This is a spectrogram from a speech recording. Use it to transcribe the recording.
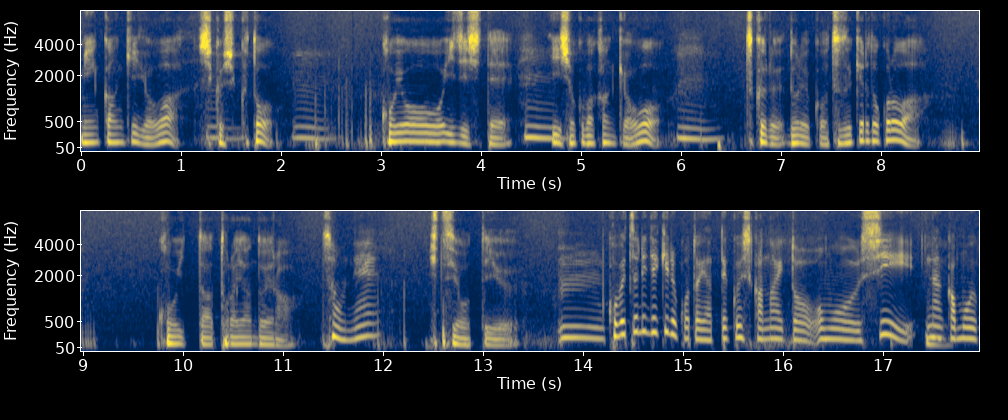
民間企業は粛々とうん。雇用を維持してうん。いい職場環境をうん。作る努力を続けるところはこういったトライアンドエラーそうね。必要っていう。うん。個別にできることをやっていくしかないと思うし、うん。なんかもう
